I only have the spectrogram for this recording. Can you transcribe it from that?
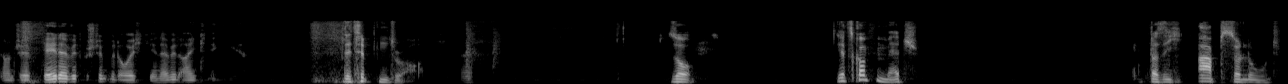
Ja, und JFK, der wird bestimmt mit euch gehen, der wird einknicken hier. der tippt einen Draw. Ja. So. Jetzt kommt ein Match, das ich absolut,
